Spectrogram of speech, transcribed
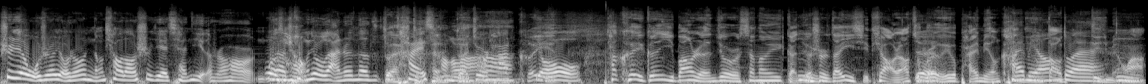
世界五十有时候你能跳到世界前几的时候，我操。那成就感真的就太强了。对就是它啊可以有。它可以跟一帮人就是相当于感觉是在一起跳，然后左边有一个排名，排名到第几名了。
